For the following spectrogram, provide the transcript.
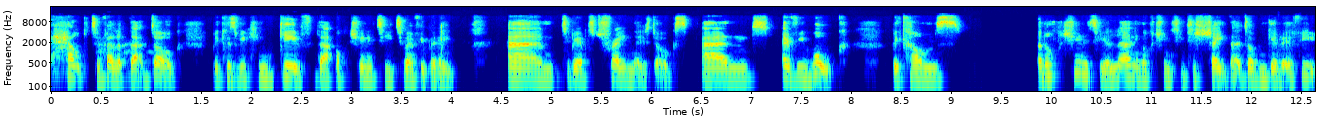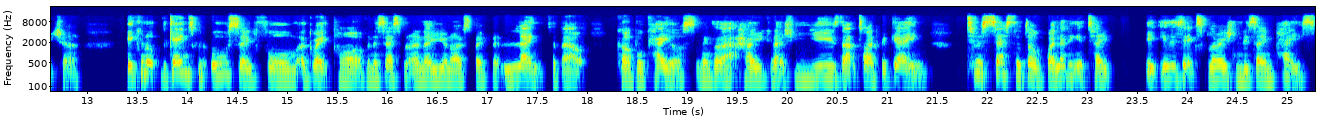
help develop that dog because we can give that opportunity to everybody um, to be able to train those dogs. And every walk becomes an opportunity, a learning opportunity to shape that dog and give it a future. It can the games can also form a great part of an assessment. I know you and I have spoken at length about cardboard chaos and things like that, how you can actually use that type of game to assess the dog by letting it take its exploration at its own pace.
